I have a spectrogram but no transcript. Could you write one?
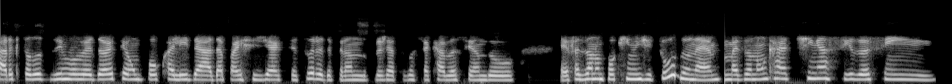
Claro que todo desenvolvedor tem um pouco ali da, da parte de arquitetura, dependendo do projeto você acaba sendo, é, fazendo um pouquinho de tudo, né? Mas eu nunca tinha sido assim,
